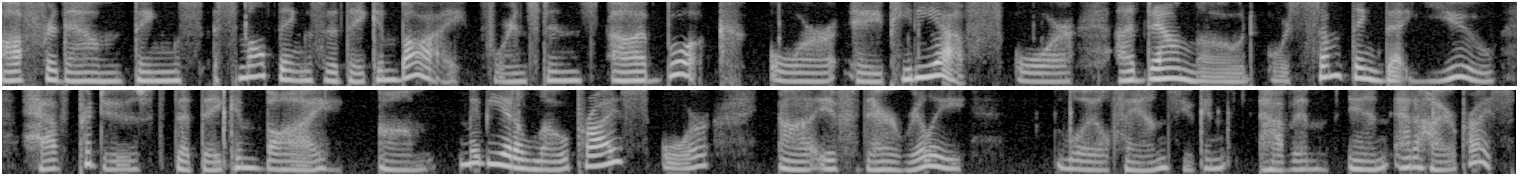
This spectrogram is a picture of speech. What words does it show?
Offer them things, small things that they can buy. For instance, a book or a PDF or a download or something that you have produced that they can buy um, maybe at a low price or uh, if they're really loyal fans, you can have them in at a higher price.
